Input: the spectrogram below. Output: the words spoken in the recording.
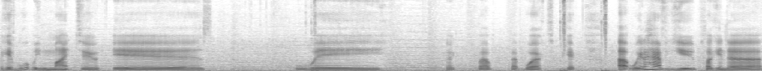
okay, what we might do is we, well, that worked. Okay. Uh, we're gonna have you plug into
